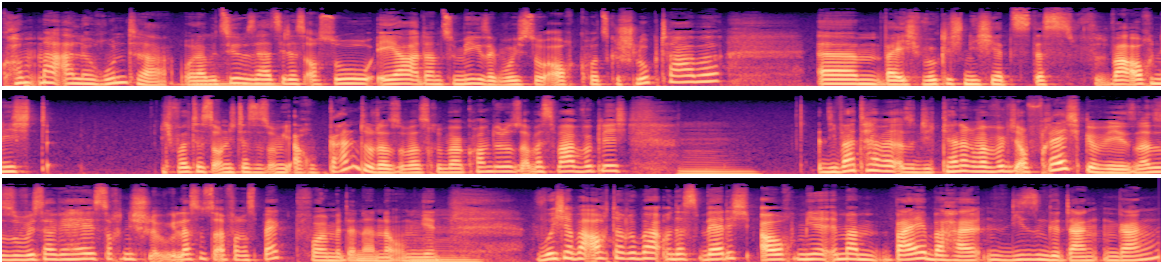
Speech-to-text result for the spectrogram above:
kommt mal alle runter. Oder beziehungsweise hat sie das auch so eher dann zu mir gesagt, wo ich so auch kurz geschluckt habe. Ähm, weil ich wirklich nicht jetzt, das war auch nicht, ich wollte es auch nicht, dass es irgendwie arrogant oder sowas rüberkommt oder so, aber es war wirklich, die war teilweise, also die Kellnerin war wirklich auch frech gewesen. Also so, wo ich sage, hey, ist doch nicht schlimm, lass uns einfach respektvoll miteinander umgehen. Wo ich aber auch darüber, und das werde ich auch mir immer beibehalten, diesen Gedankengang,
